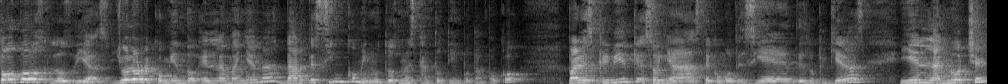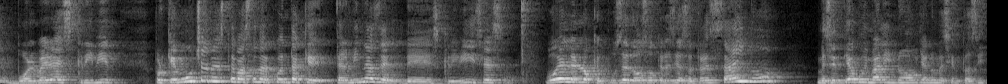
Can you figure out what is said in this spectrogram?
todos los días. Yo lo recomiendo en la mañana darte cinco minutos, no es tanto tiempo tampoco, para escribir qué soñaste, cómo te sientes, lo que quieras, y en la noche volver a escribir porque muchas veces te vas a dar cuenta que terminas de, escribir y dices, voy a leer lo que puse dos o tres días atrás. Ay, no, me sentía muy mal y no, ya no me siento así.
